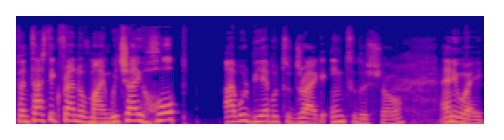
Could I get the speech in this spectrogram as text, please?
fantastic friend of mine, which I hope I will be able to drag into the show. Anyway,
